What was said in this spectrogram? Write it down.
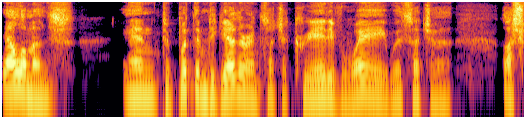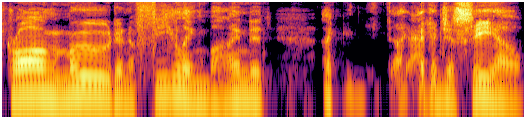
elements and to put them together in such a creative way with such a a strong mood and a feeling behind it I, I can just see how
